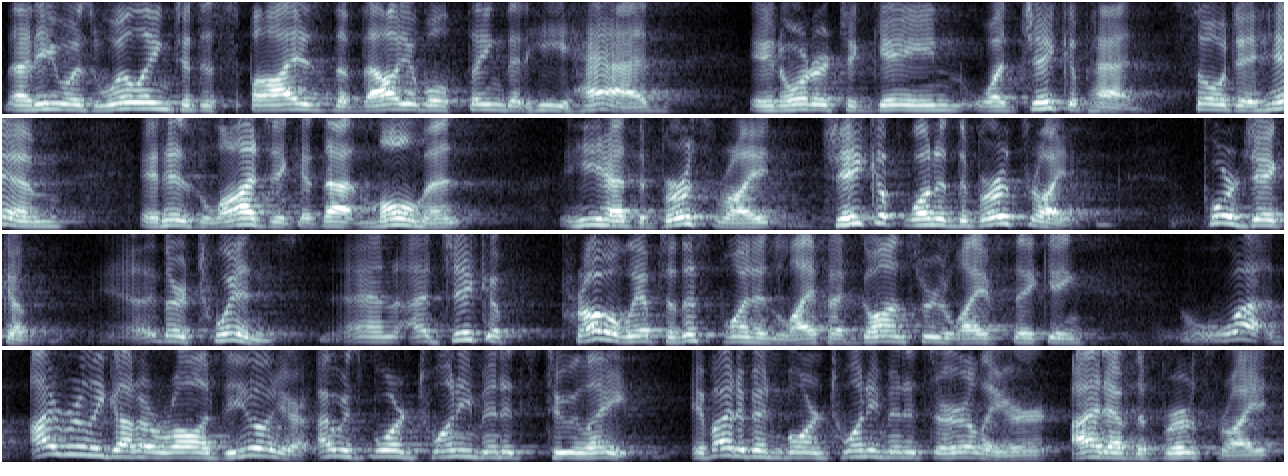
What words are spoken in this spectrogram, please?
that he was willing to despise the valuable thing that he had in order to gain what Jacob had. So to him, in his logic at that moment, he had the birthright. Jacob wanted the birthright. Poor Jacob. They're twins. And uh, Jacob, probably up to this point in life, had gone through life thinking, what? I really got a raw deal here. I was born 20 minutes too late. If I'd have been born 20 minutes earlier, I'd have the birthright.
